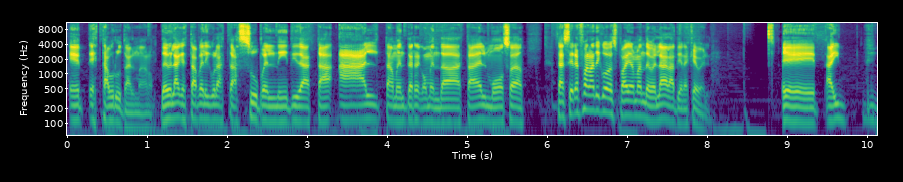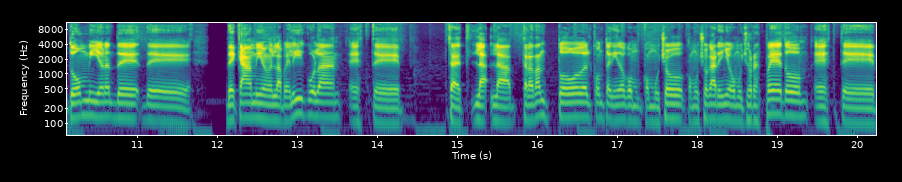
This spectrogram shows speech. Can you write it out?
Eh, está brutal, mano. De verdad que esta película está súper nítida, está altamente recomendada, está hermosa. O sea, si eres fanático de Spider-Man, de verdad la tienes que ver. Eh, hay dos millones de, de, de en la película. Este. O sea, la, tratan todo el contenido con, con, mucho, con mucho cariño, con mucho respeto. Este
